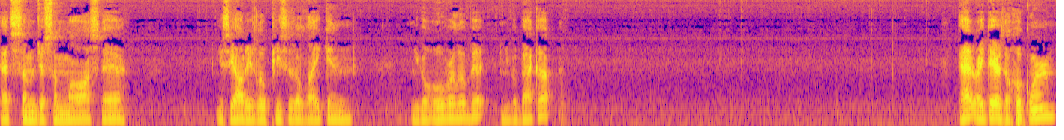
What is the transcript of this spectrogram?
That's some just some moss there. You see all these little pieces of lichen. And you go over a little bit and you go back up. That right there is a hookworm,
